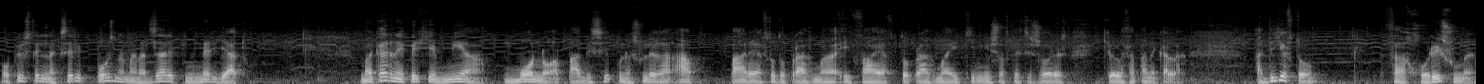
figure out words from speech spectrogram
ο οποίος θέλει να ξέρει πώς να μανατζάρει την ενέργειά του. Μακάρι να υπήρχε μία μόνο απάντηση που να σου λέγα «Α, πάρε αυτό το πράγμα» ή «Φάει αυτό το πράγμα» ή «Κοιμήσου αυτές τις ώρες» και όλα θα πάνε καλά. Αντί γι' αυτό, θα χωρίσουμε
